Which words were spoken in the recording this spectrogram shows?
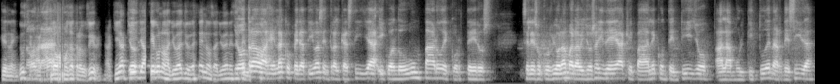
que en la industria aquí lo vamos a traducir. Aquí, aquí ya Diego nos ayuda, ayude, nos ayuda en ese Yo trabajé en la cooperativa Central Castilla y cuando hubo un paro de corteros, se les ocurrió la maravillosa idea que para darle contentillo a la multitud enardecida,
